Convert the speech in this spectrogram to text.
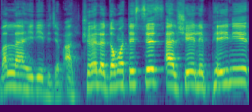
Vallahi hediye edeceğim. Al. Şöyle domates söz. Al şöyle peynir.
